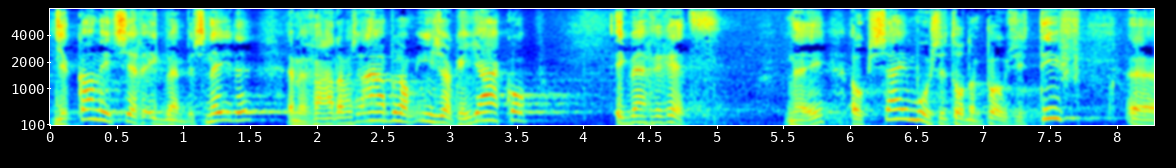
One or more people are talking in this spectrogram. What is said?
Je kan niet zeggen, ik ben besneden en mijn vader was Abraham, Isaac en Jacob. Ik ben gered. Nee, ook zij moesten tot een positief uh,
